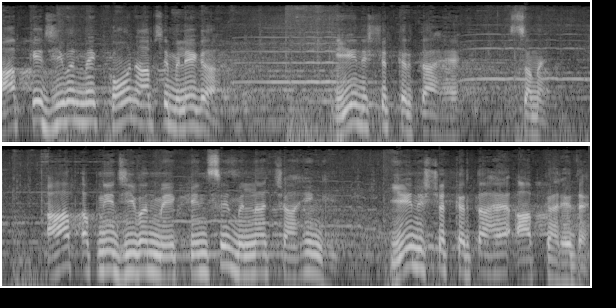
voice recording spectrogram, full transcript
आपके जीवन में कौन आपसे मिलेगा, ये निश्चित करता है समय। आप अपने जीवन में किनसे मिलना चाहेंगे, ये निश्चित करता है आपका हृदय।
